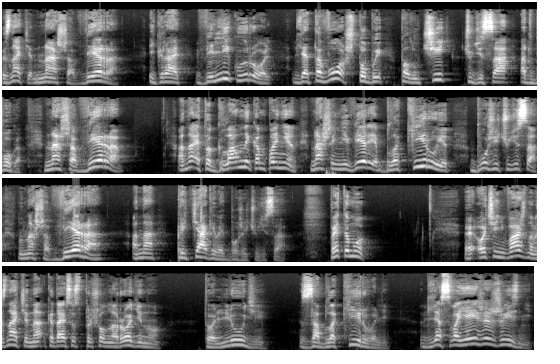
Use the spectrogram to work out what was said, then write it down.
Вы знаете, наша вера играет великую роль для того, чтобы получить чудеса от Бога. Наша вера, она это главный компонент. Наше неверие блокирует Божьи чудеса. Но наша вера, она притягивает Божьи чудеса. Поэтому Э, очень важно, вы знаете, на, когда Иисус пришел на родину, то люди заблокировали для своей же жизни,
